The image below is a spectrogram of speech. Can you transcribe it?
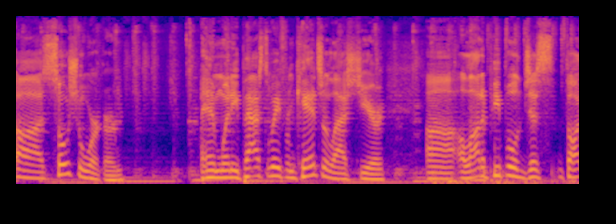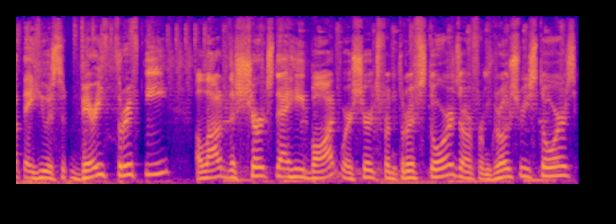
uh, social worker. And when he passed away from cancer last year, uh, a lot of people just thought that he was very thrifty. A lot of the shirts that he bought were shirts from thrift stores or from grocery stores.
